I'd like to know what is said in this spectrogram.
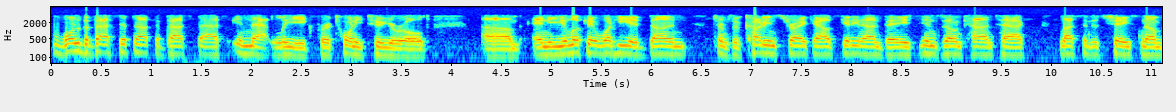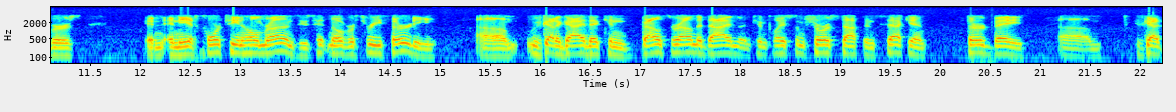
one of the best, if not the best, bats in that league for a 22 year old. Um, and you look at what he had done in terms of cutting strikeouts, getting on base, in zone contact, lessened his chase numbers, and, and he had 14 home runs. He was hitting over 330. Um, we've got a guy that can bounce around the diamond, can play some shortstop and second, third base. Um, he's got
